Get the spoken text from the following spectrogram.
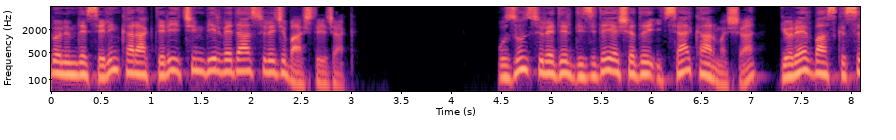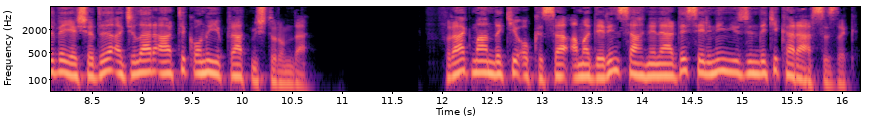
bölümde Selin karakteri için bir veda süreci başlayacak. Uzun süredir dizide yaşadığı içsel karmaşa, görev baskısı ve yaşadığı acılar artık onu yıpratmış durumda. Fragmandaki o kısa ama derin sahnelerde Selin'in yüzündeki kararsızlık.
